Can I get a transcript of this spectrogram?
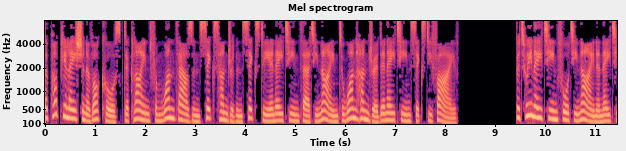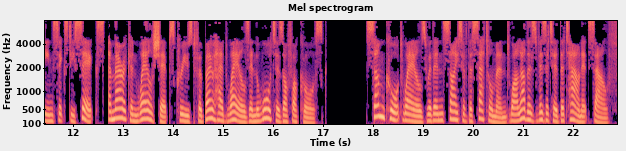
The population of Okhotsk declined from 1,660 in 1839 to 100 in 1865. Between 1849 and 1866, American whale ships cruised for bowhead whales in the waters off Okhotsk. Some caught whales within sight of the settlement while others visited the town itself.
